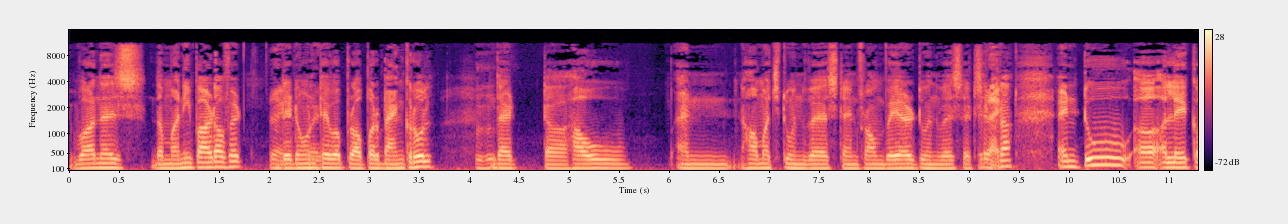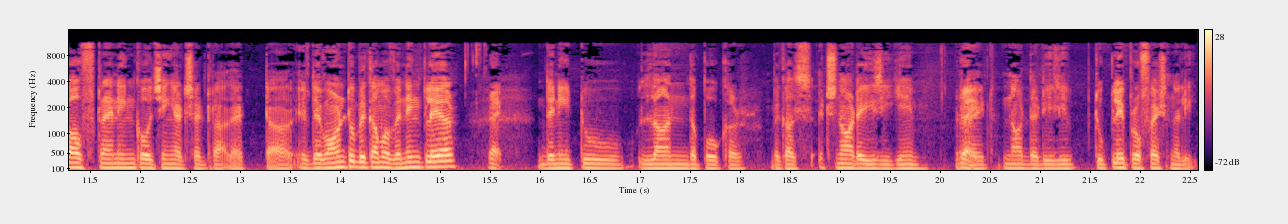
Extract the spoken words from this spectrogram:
one is the money part of it Right, they don't right. have a proper bankroll that uh, how and how much to invest and from where to invest etc Right. and two uh, a lack of training coaching etc that uh, if they want to become a winning player Right. they need to learn the poker because it's not an easy game Right. not that easy to play professionally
